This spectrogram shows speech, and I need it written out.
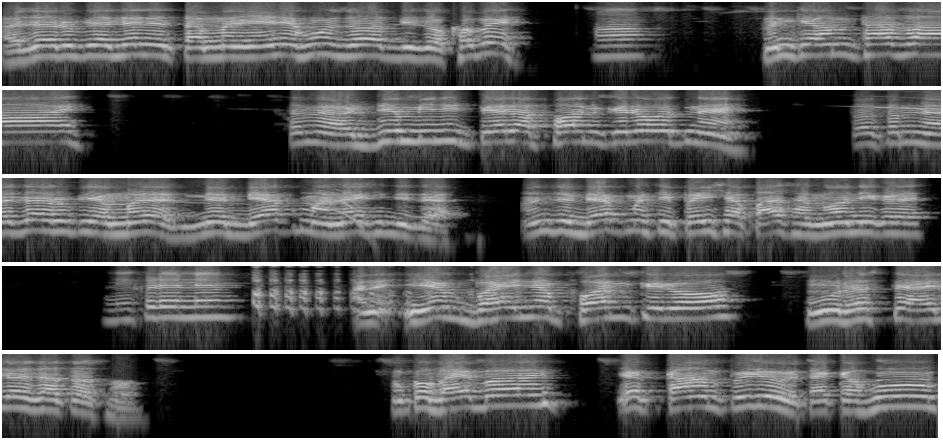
હજાર રૂપિયા દે ને તમે એને શું જવાબ દીધો ખબર? હા. મને કે અમથા ભાઈ? તમે અડધી મિનિટ પહેલા ફોન કર્યો હોત ને તો તમને હજાર રૂપિયા મળે. મેં બેંકમાં નાખી દીધા. અને જો બેંકમાંથી પૈસા પાછા ન નીકળે. નીકળે ને? અને એક ભાઈને ફોન કર્યો હું રસ્તે આયલો જતો હતો. હું કહું ભાઈ બન એક કામ પડ્યું. તા કે હું?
